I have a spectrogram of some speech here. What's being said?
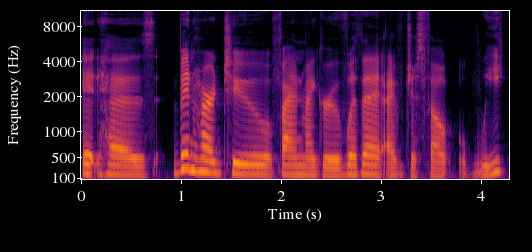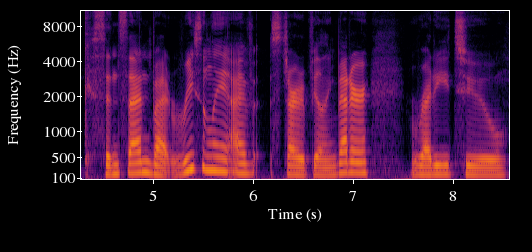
it has been hard to find my groove with it. I've just felt weak since then, but recently I've started feeling better, ready to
